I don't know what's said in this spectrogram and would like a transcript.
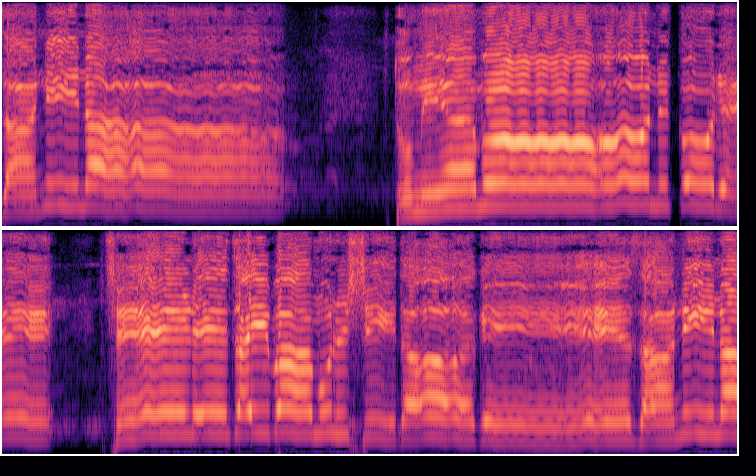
জানি না। তুমি এমন করে ছেড়ে যাইবা মুর্শিদাগে জানি না।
